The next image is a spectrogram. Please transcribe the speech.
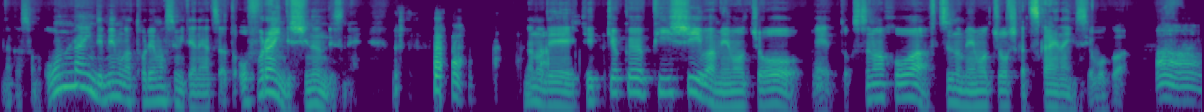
なんかそのオンラインでメモが取れますみたいなやつだとオフラインで死ぬんですね。なので、結局 PC はメモ帳、えっと、スマホは普通のメモ帳しか使えないんですよ、僕は。ああ、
